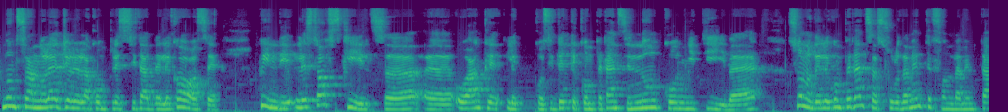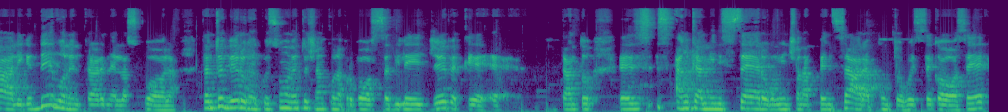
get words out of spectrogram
non sanno leggere la complessità delle cose. Quindi le soft skills eh, o anche le cosiddette competenze non cognitive sono delle competenze assolutamente fondamentali che devono entrare nella scuola. Tanto è vero che in questo momento c'è anche una proposta di legge perché eh, tanto eh, anche al Ministero cominciano a pensare appunto queste cose,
